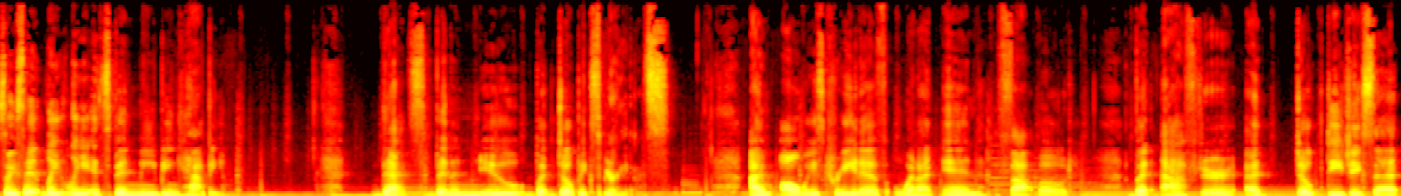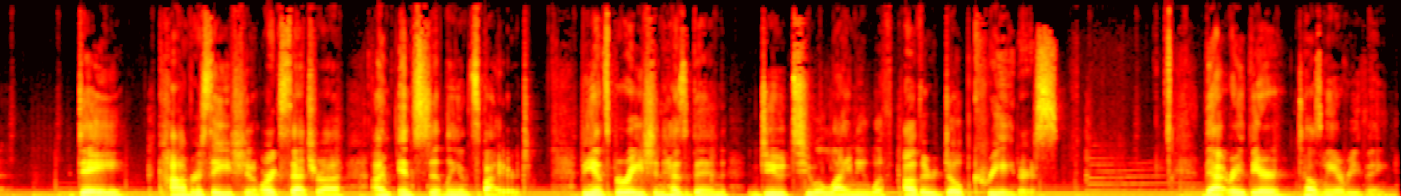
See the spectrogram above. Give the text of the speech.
so he said, lately it's been me being happy. That's been a new but dope experience. I'm always creative when I'm in thought mode, but after a dope DJ set, day, conversation, or etc., I'm instantly inspired. The inspiration has been due to aligning with other dope creators. That right there tells me everything.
